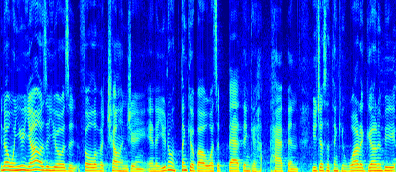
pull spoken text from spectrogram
you know when you're young as a you is full of a challenging, and you don't think about what's a bad thing can ha- happen. You're just are thinking what are gonna be.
